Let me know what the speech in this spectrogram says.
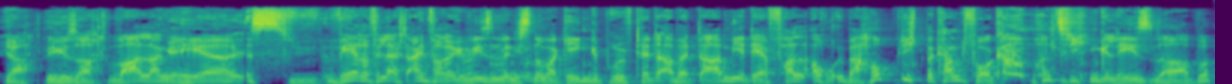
Ja, wie gesagt, war lange her. Es wäre vielleicht einfacher gewesen, wenn ich es nochmal gegengeprüft hätte, aber da mir der Fall auch überhaupt nicht bekannt vorkam, als ich ihn gelesen habe,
